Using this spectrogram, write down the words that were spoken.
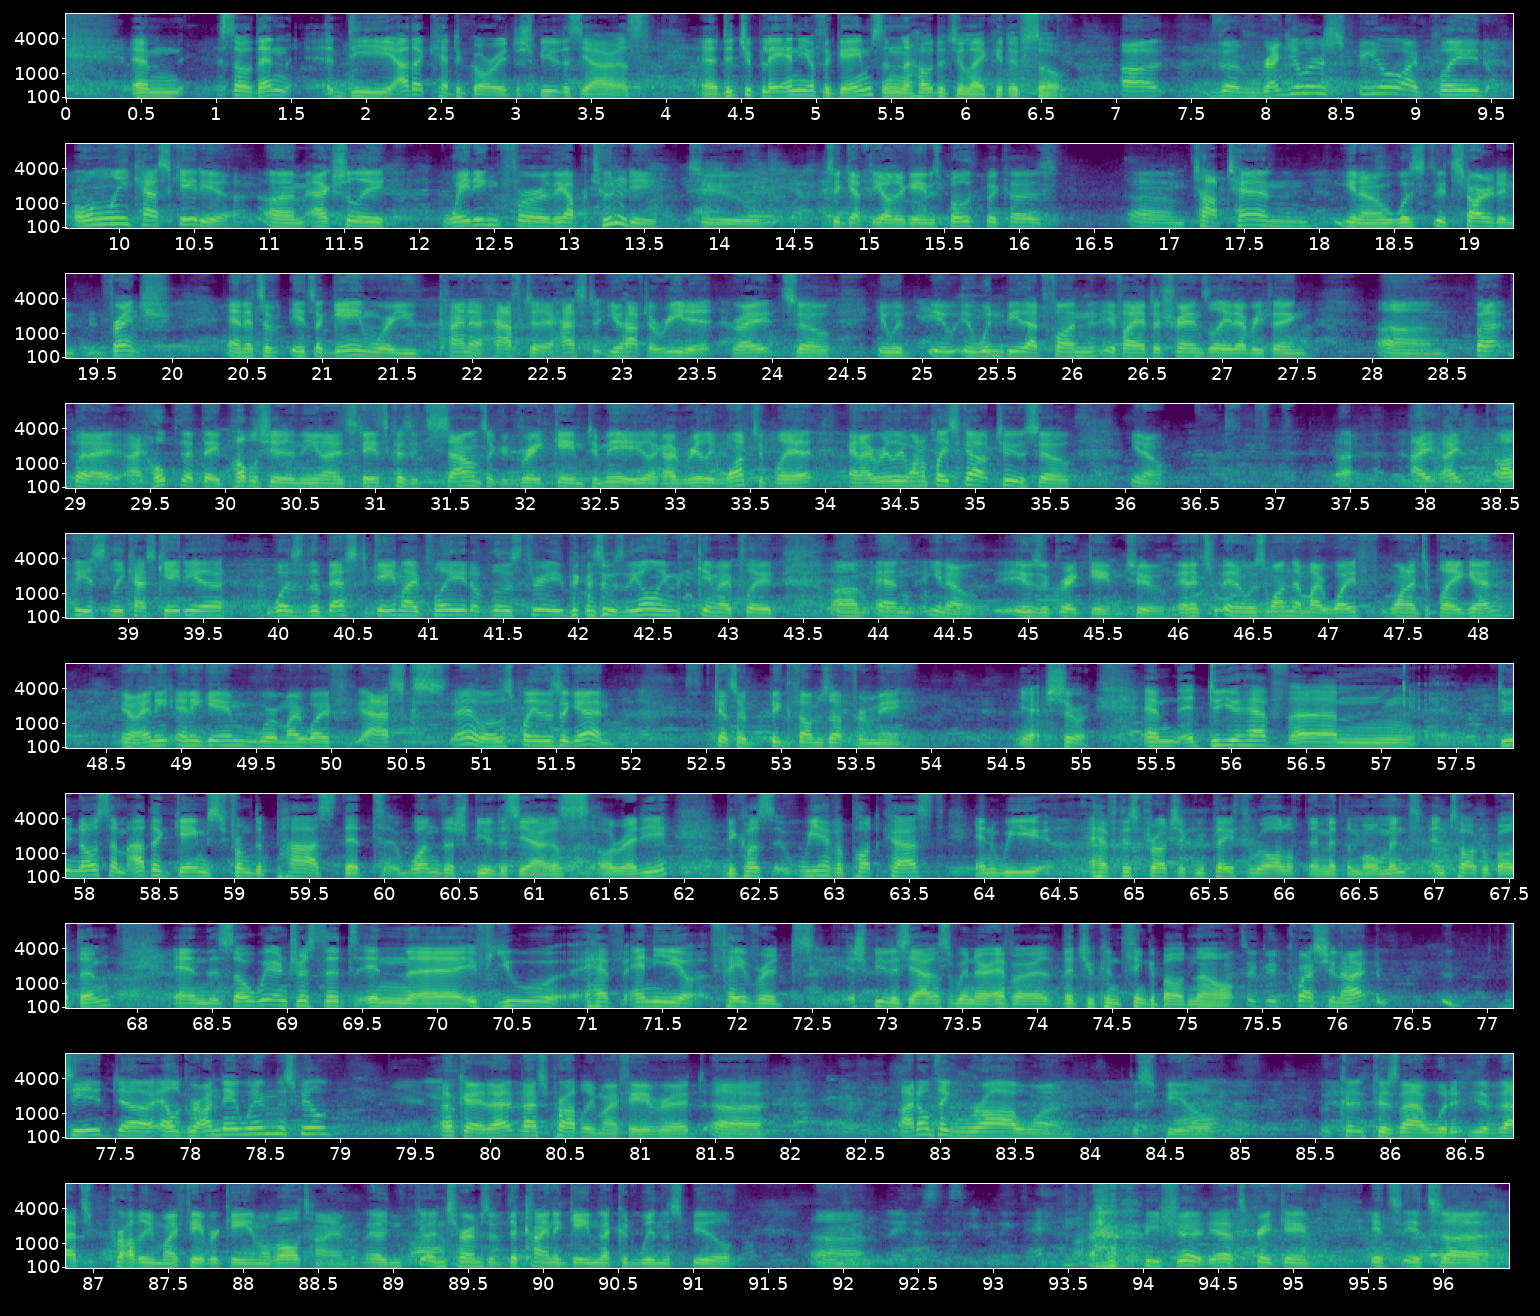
um, so then the other category, the Spiel des Jahres. Uh, did you play any of the games and how did you like it if so? Uh, the regular Spiel, I played only Cascadia. Um, actually, waiting for the opportunity to to get the other games, both because um, top ten, you know, was it started in, in French, and it's a it's a game where you kind of have to has to you have to read it, right? So it would it, it wouldn't be that fun if I had to translate everything. Um, but but I, I, hope that they publish it in the United States because it sounds like a great game to me. Like I really want to play it, and I really want to play Scout too. So you know, I, I, obviously Cascadia was the best game I played of those three because it was the only game I played, um, and you know it was a great game too, and it's and it was one that my wife wanted to play again. You know, any any game where my wife asks, "Hey, well, let's play this again," gets a big thumbs up from me. Yeah, sure. Um, do you have um, do you know some other games from the past that won the Spiel des Jahres already? Because we have a podcast and we have this project. We play through all of them at the moment and talk about them. And so we're interested in uh, if you have any favorite Spiel des Jahres winner ever that you can think about now. That's a good question. I, did uh, El Grande win the Spiel? Okay, that, that's probably my favorite. Uh, I don't think Ra won the Spiel because that would that's probably my favorite game of all time in, in terms of the kind of game that could win the Spiel. Um, you should, yeah, it's a great game. It's it's uh,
